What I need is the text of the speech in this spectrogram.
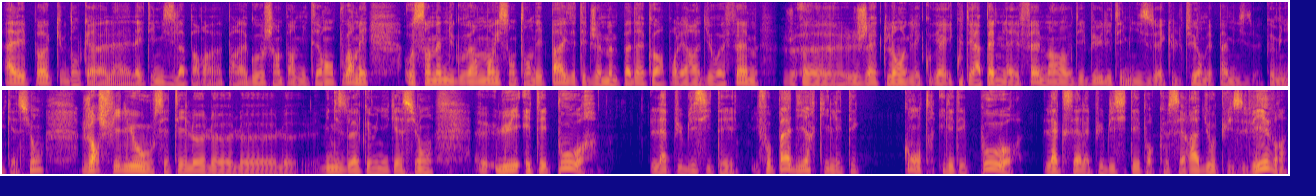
à l'époque, donc elle a été mise là par, par la gauche, hein, par Mitterrand au pouvoir, mais au sein même du gouvernement, ils s'entendaient pas, ils étaient déjà même pas d'accord pour les radios FM. Jacques Lang écoutait à peine la FM hein, au début, il était ministre de la Culture, mais pas ministre de la Communication. Georges Filiou, c'était le, le, le ministre de la Communication, lui était pour la publicité. Il ne faut pas dire qu'il était contre, il était pour l'accès à la publicité pour que ces radios puissent vivre,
